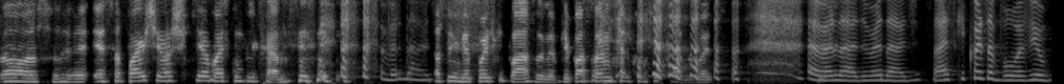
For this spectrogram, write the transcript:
Nossa, é, essa parte eu acho que é a mais complicada. É verdade. Assim, depois que passa, né? Porque passar é mais complicado, mas... É verdade, é verdade. Mas que coisa boa, viu?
